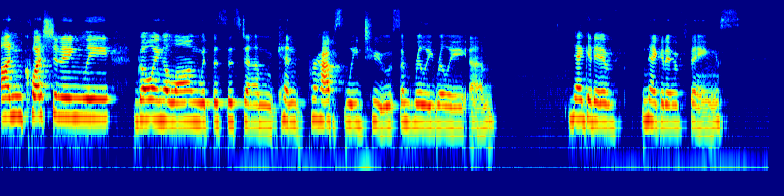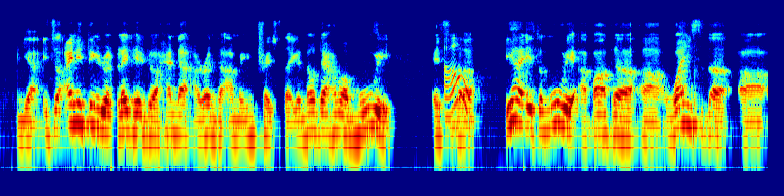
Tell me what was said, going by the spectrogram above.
unquestioningly going along with the system can perhaps lead to some really, really um, negative, negative things. Yeah, it's anything related to Hannah Arendt. I'm interested. You know, they have a movie. It's oh. the yeah, it's a movie about uh, uh one is the uh,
